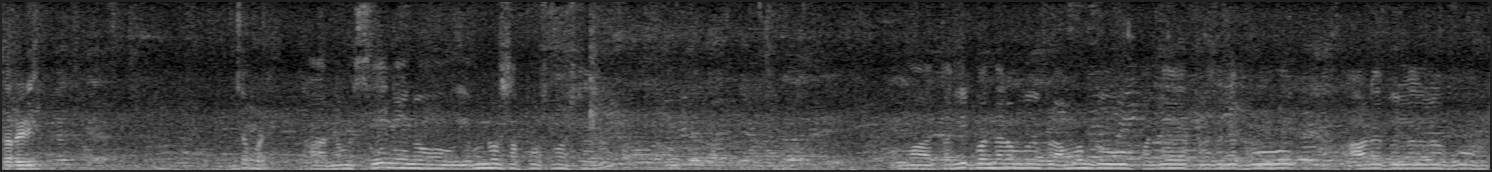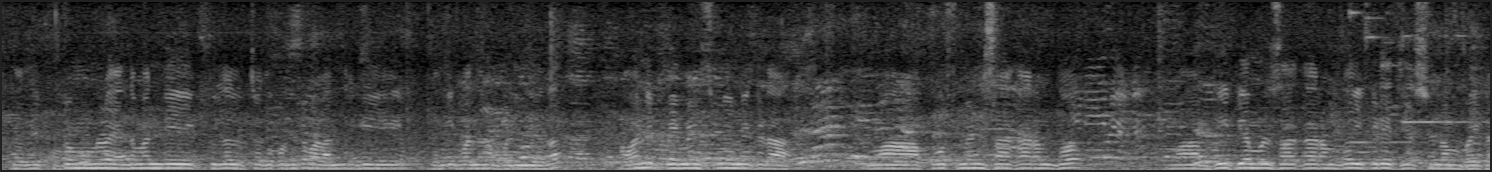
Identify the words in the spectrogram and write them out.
సరే. చెప్పండి. నమస్తే నేను ఎమ్నూరు సపోర్ట్స్ మాస్టర్. మా తల్లి వందనం ఇప్పుడు అమౌంట్ పల్లె ప్రజలకు ఆడపిల్లలకు తల్లి కుటుంబంలో ఎంతమంది పిల్లలు చదువుకుంటే వాళ్ళందరికీ తల్లి బంధనం పడింది కదా. అవన్నీ పేమెంట్స్ మేము ఇక్కడ మా పోస్ట్ మ్యాన్ సహకారంతో మా బీపీఎంల సహకారంతో ఇక్కడే చేస్తున్నాం బయట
